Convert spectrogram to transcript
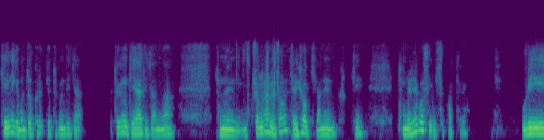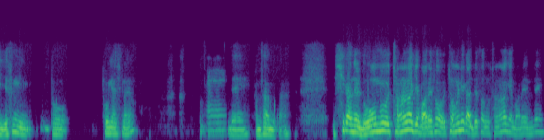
개인에게 먼저 그렇게 적용되지 않- 적용돼야 되지 않나 저는 묵상을 하면서 제 휴학 기간은 그렇게 정리를 해볼 수 있을 것 같아요. 우리 예수님도 동의하시나요? 네. 네, 감사합니다. 시간을 너무 장황하게 말해서 정리가 안 돼서 너무 장황하게 말했는데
